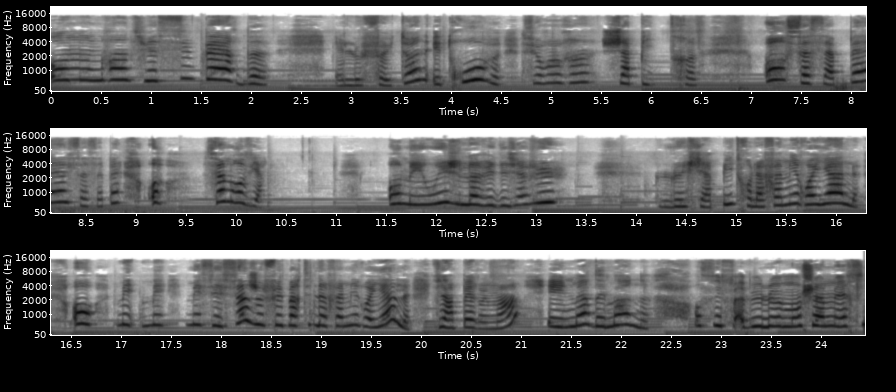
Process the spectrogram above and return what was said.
Oh mon grand, tu es superbe Elle le feuilletonne et trouve sur un chapitre. Oh, ça s'appelle, ça s'appelle... Oh, ça me revient. Oh mais oui, je l'avais déjà vu. Le chapitre La famille royale. Oh, mais, mais, mais c'est ça, je fais partie de la famille royale. J'ai un père humain et une mère démon. Oh, c'est fabuleux, mon chat, merci.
